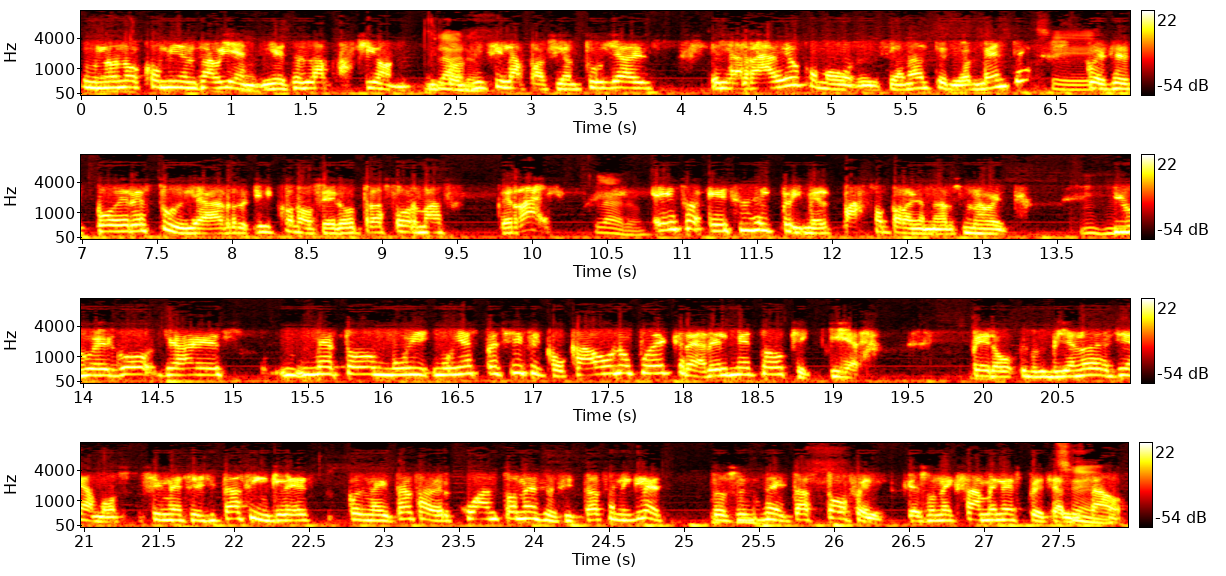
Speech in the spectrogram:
uno no comienza bien y esa es la pasión. Claro. Entonces, si la pasión tuya es en la radio, como decían anteriormente, Sí. pues es poder estudiar y conocer otras formas de radio. Claro. Eso, ese es el primer paso para ganarse una beca. Y luego ya es un método muy, muy específico. Cada uno puede crear el método que quiera. Pero bien lo decíamos, si necesitas inglés, pues necesitas saber cuánto necesitas en inglés. Entonces necesitas TOEFL, que es un examen especializado.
